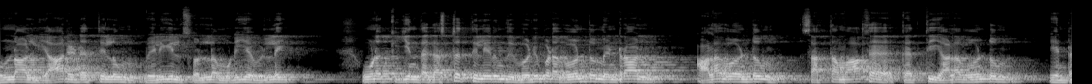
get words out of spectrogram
உன்னால் யாரிடத்திலும் வெளியில் சொல்ல முடியவில்லை. உனக்கு இந்த கஷ்டத்திலிருந்து விடுபட வேண்டும் என்றால் அள வேண்டும் சத்தமாக கத்தி அள வேண்டும் என்ற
